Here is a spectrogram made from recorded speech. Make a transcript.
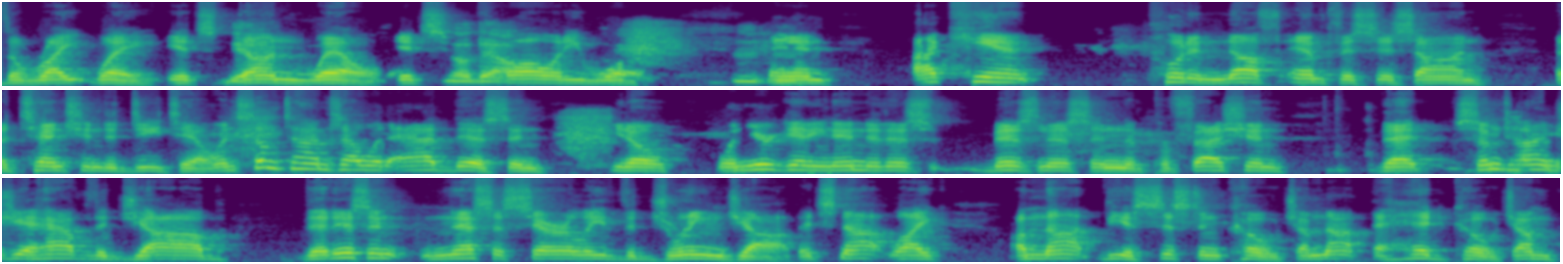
the right way. It's yeah. done well. It's no quality work. Mm-hmm. And I can't put enough emphasis on attention to detail. And sometimes I would add this, and you know, when you're getting into this business and the profession, that sometimes you have the job that isn't necessarily the dream job. It's not like I'm not the assistant coach, I'm not the head coach, I'm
